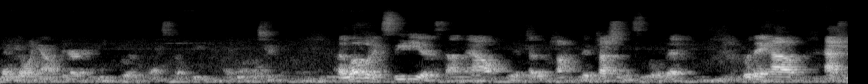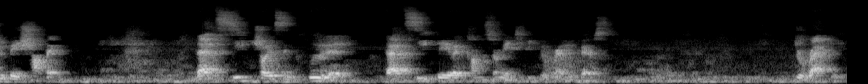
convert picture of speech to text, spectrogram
then going out there and doing the rest of the. I love what Expedia has done now. They've, touched on this a little bit, where they have attribute-based shopping. That seat choice included, that seat data comes from ATPCO branded fares directly.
